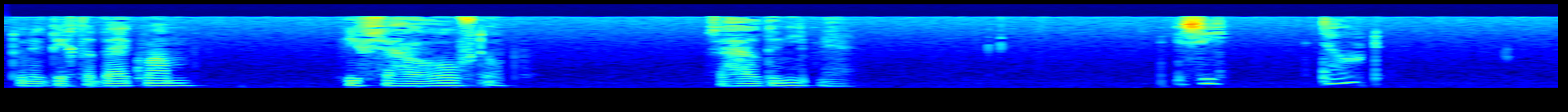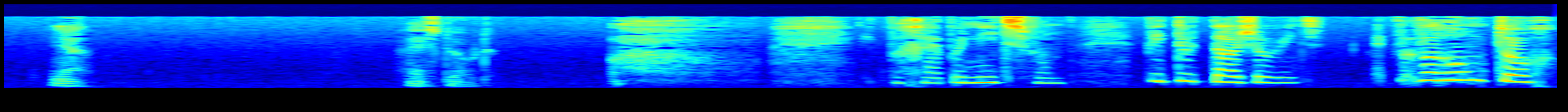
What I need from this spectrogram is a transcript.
Toen ik dichterbij kwam, hief ze haar hoofd op. Ze huilde niet meer. Is hij dood? Ja. Hij is dood. Ik begrijp er niets van. Wie doet nou zoiets? Waarom toch?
